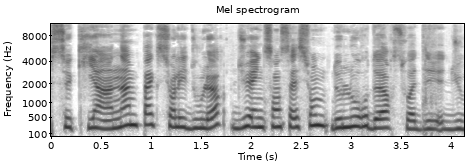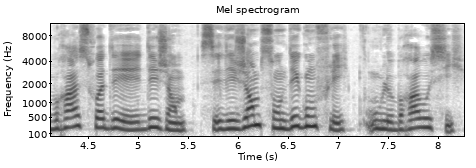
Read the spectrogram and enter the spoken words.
ce qui a un impact sur les douleurs dû à une sensation de lourdeur, soit du bras, soit des, jambes. Ces jambes sont dégonflées, ou le bras aussi.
